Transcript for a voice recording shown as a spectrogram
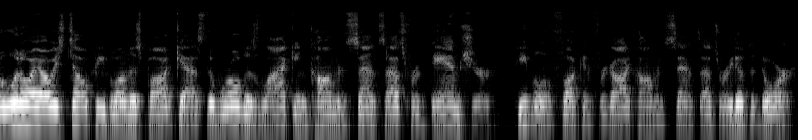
But what do I always tell people on this podcast? The world is lacking common sense. That's for damn sure. People have fucking forgot common sense. That's right out the door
